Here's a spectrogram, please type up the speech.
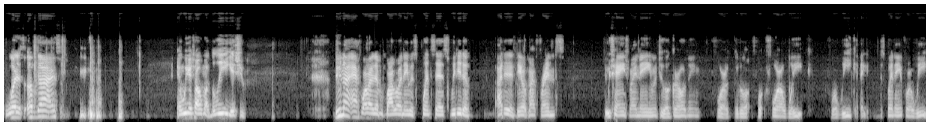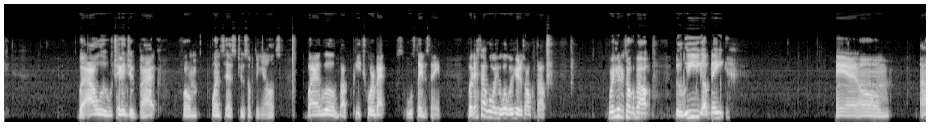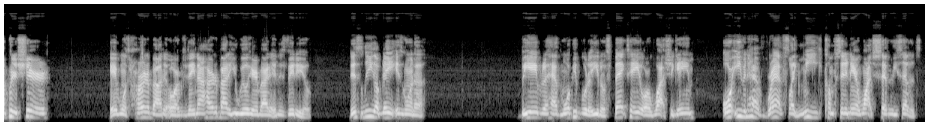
What is up, guys? And we are talking about the league issue. Do not ask why my, why my name is Princess. We did a, I did a dare with my friends to change my name to a girl name for a good for, for a week for a week. Just my name for a week, but I will change it back from Princess to something else. But I will, but Peach quarterback will stay the same. But that's not what we're, what we're here to talk about. We're here to talk about the league update, and um, I'm pretty sure everyone's heard about it, or if they not heard about it, you will hear about it in this video. This league update is going to be able to have more people to either spectate or watch the game, or even have refs like me come sit in there and watch 77s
